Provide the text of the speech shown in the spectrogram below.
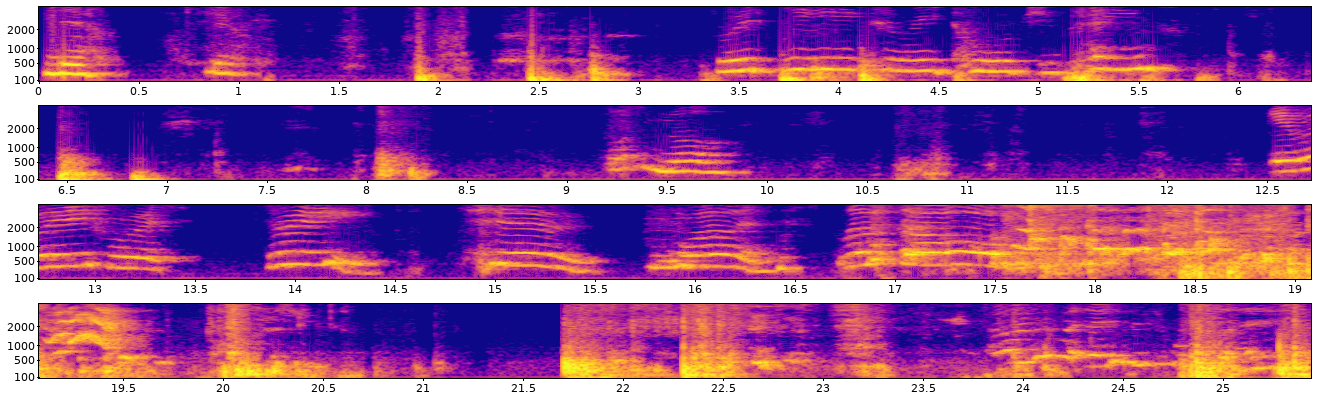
Yeah. Yeah. Ready to record your pain. Oh no. Get ready for it. Three, two, one. Lift off. I wonder what I should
